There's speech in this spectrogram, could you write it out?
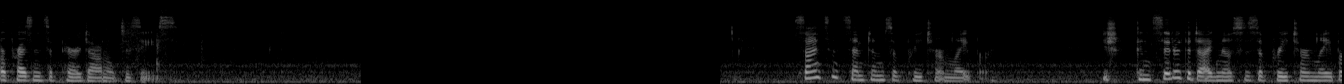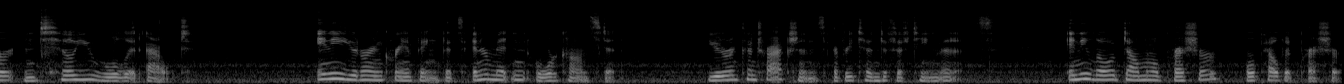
or presence of periodontal disease. Signs and symptoms of preterm labor. You should consider the diagnosis of preterm labor until you rule it out. Any uterine cramping that's intermittent or constant. Uterine contractions every 10 to 15 minutes. Any low abdominal pressure or pelvic pressure.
